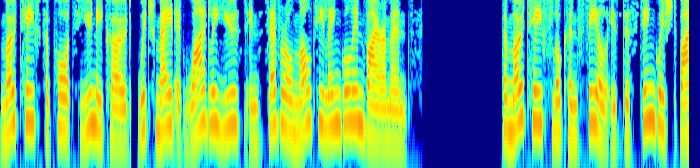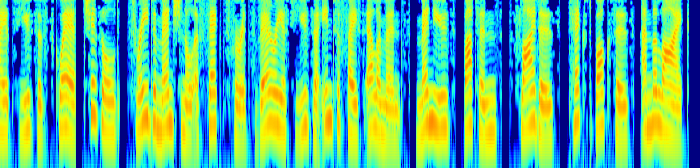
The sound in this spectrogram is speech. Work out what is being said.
Motif supports Unicode, which made it widely used in several multilingual environments. The Motif look and feel is distinguished by its use of square, chiseled, three-dimensional effects for its various user interface elements, menus, buttons, sliders, text boxes, and the like.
